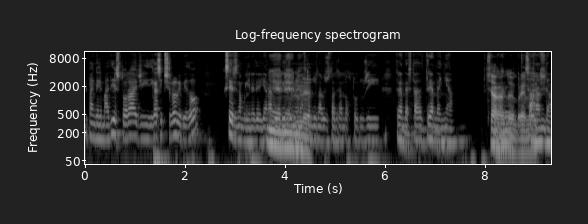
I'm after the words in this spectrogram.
επαγγελματίες τώρα, και ειδικά σε υψηλό επίπεδο, ξέρεις να μου γίνεται για να Ναι, περιορίζουν ναι, τον ναι. εαυτόν τους να παίζουν στα 38 τους ή 37, 39, 40 το Εμπρέμοβιτς. 40.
